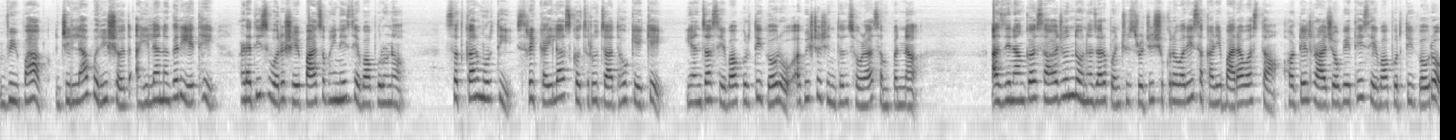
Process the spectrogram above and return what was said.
विभाग जिल्हा परिषद अहिल्यानगर येथे अडतीस वर्षे पाच महिने सेवापूर्ण. सत्कारमूर्ती श्री कैलास कचरू जाधव केके यांचा सेवापूर्ती गौरव अभिष्टचिंतन सोहळा संपन्न. आज दिनांक सहा जून दोन हजार पंचवीस रोजी शुक्रवारी सकाळी बारा वाजता हॉटेल राजयोग येथे सेवापूर्ती गौरव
